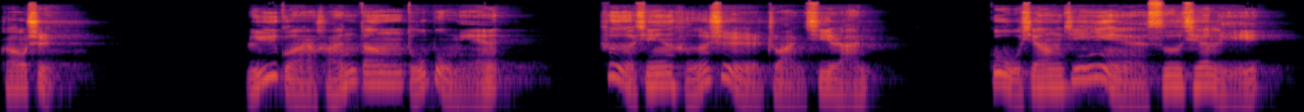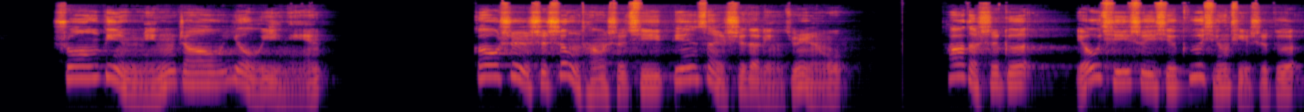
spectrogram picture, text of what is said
高适。旅馆寒灯独不眠，客心何事转凄然？故乡今夜思千里，双鬓明朝又一年。高适是盛唐时期边塞诗的领军人物，他的诗歌，尤其是一些歌行体诗歌，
